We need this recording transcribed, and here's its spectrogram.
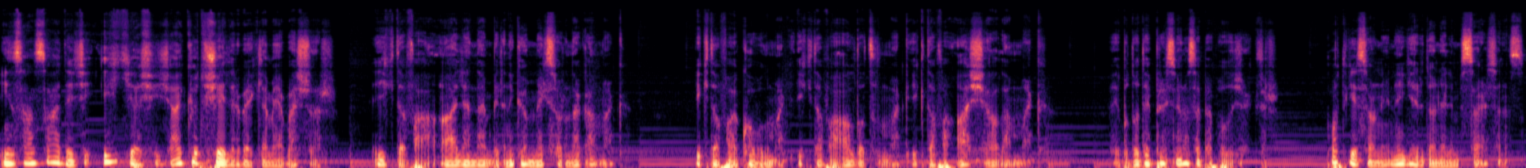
insan sadece ilk yaşayacağı kötü şeyleri beklemeye başlar. İlk defa ailenden birini gömmek zorunda kalmak. İlk defa kovulmak, ilk defa aldatılmak, ilk defa aşağılanmak. Ve bu da depresyona sebep olacaktır. Podcast örneğine geri dönelim isterseniz.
